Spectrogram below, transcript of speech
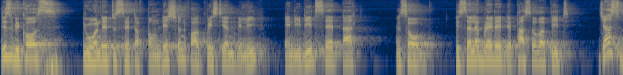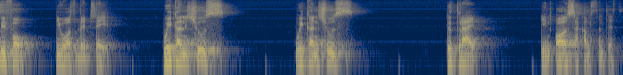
This is because he wanted to set a foundation for Christian belief, and he did set that. And so he celebrated the Passover feast just before he was betrayed. We can choose, we can choose to thrive in all circumstances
